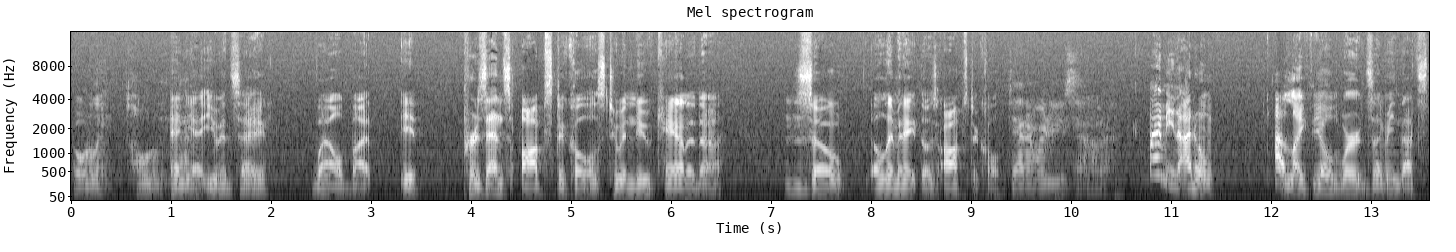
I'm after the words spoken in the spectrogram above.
Totally. Totally. and yeah. yet you would say, well, but it presents obstacles to a new Canada, Mm. so eliminate those obstacles. Tanner, where do you stand on that? I mean, I don't. I like the old words. I mean, that's.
